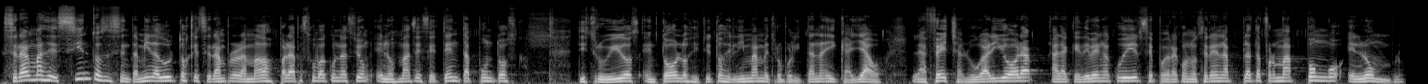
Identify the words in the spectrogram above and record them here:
Serán más de 160.000 adultos que serán programados para su vacunación en los más de 70 puntos distribuidos en todos los distritos de Lima Metropolitana y Callao. La fecha, lugar y hora a la que deben acudir se podrá conocer en la plataforma Pongo el Hombro.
